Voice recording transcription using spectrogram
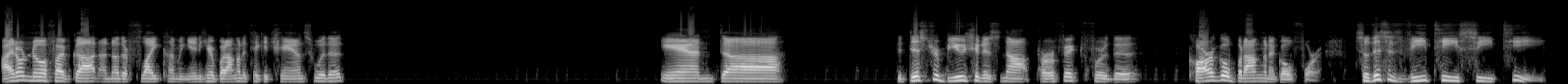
I don't know if I've got another flight coming in here, but I'm going to take a chance with it. And uh, the distribution is not perfect for the cargo, but I'm going to go for it. So this is VTCT.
